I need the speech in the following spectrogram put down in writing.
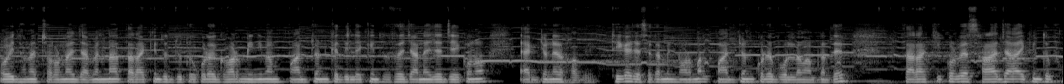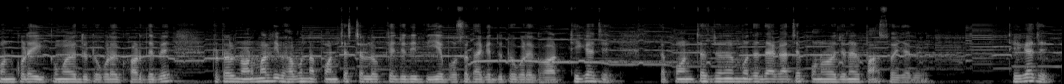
ওই ধরনের চলনায় যাবেন না। তারা কিন্তু দুটো করে ঘর মিনিমাম পাঁচজনকে দিলে কিন্তু সে জানে যে যে কোনো একজনের হবে। ঠিক আছে? সেটা আমি নর্মাল পাঁচজন করে বললাম আপনাদের। তারা কি করবে? সারা জায়গায় কিন্তু ফোন করে এই কুমারে দুটো করে ঘর দেবে। টোটাল নর্মালি ভাবুন না, পঞ্চাশটা লোককে যদি দিয়ে বসে থাকে দুটো করে ঘর, ঠিক আছে? তা পঞ্চাশ জনের মধ্যে দেখা যাচ্ছে পনেরো জনের পাস হয়ে যাবে। ঠিক আছে?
